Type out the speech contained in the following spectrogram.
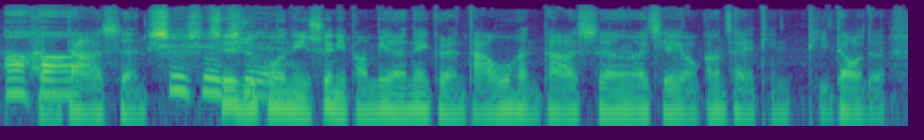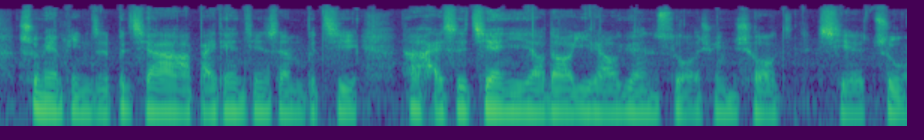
很大声。是是是。所以如果你睡你旁边的那个人打呼很大声，而且有刚才提提到的睡眠品质不佳，啊白天精神不济，他还是建议要到医疗院所寻求协助，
